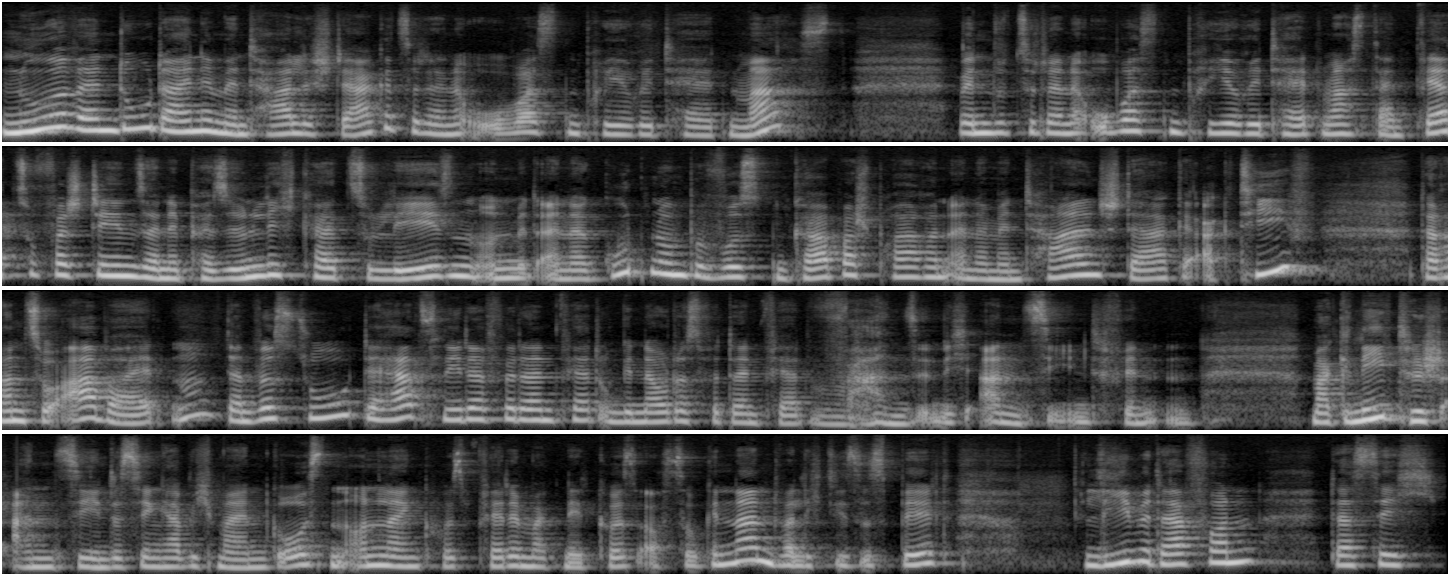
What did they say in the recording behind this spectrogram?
Nur wenn du deine mentale Stärke zu deiner obersten Priorität machst, wenn du zu deiner obersten Priorität machst, dein Pferd zu verstehen, seine Persönlichkeit zu lesen und mit einer guten und bewussten Körpersprache und einer mentalen Stärke aktiv daran zu arbeiten, dann wirst du der Herzleder für dein Pferd und genau das wird dein Pferd wahnsinnig anziehend finden. Magnetisch anziehend. Deswegen habe ich meinen großen Online-Kurs, Pferdemagnetkurs, auch so genannt, weil ich dieses Bild liebe davon, dass sich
